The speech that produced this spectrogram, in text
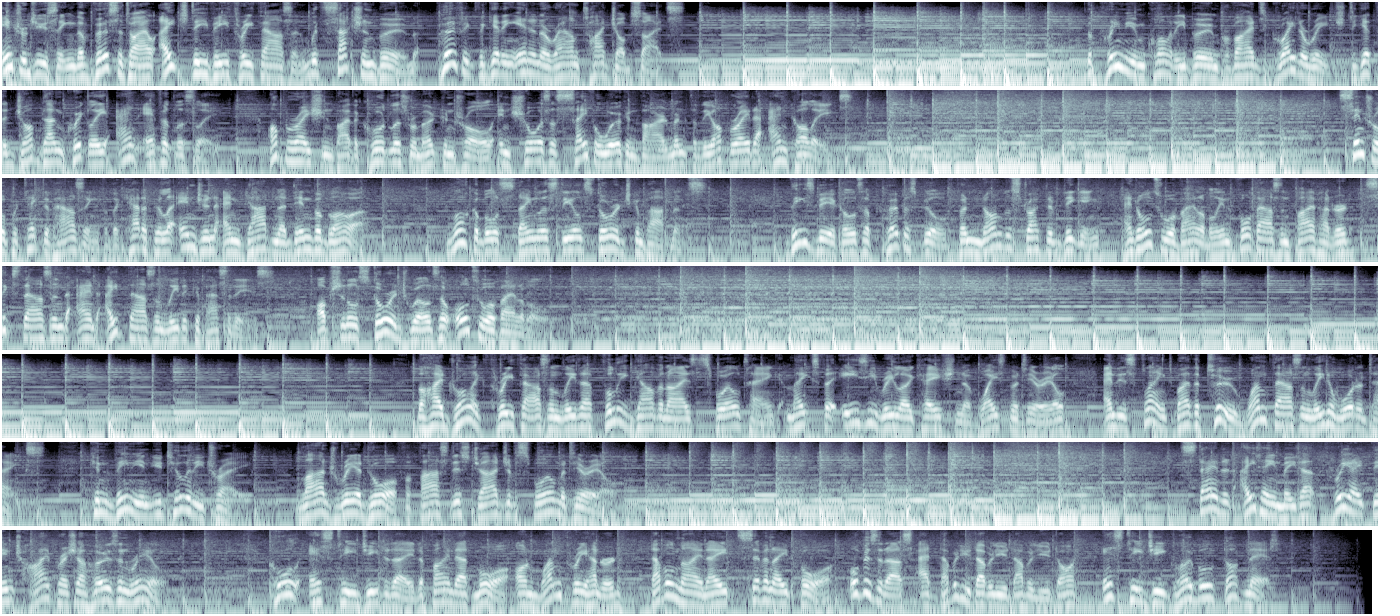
Introducing the versatile HDV 3000 with suction boom, perfect for getting in and around tight job sites. The premium quality boom provides greater reach to get the job done quickly and effortlessly. Operation by the cordless remote control ensures a safer work environment for the operator and colleagues. Central protective housing for the Caterpillar engine and Gardner Denver blower. Lockable stainless steel storage compartments. These vehicles are purpose-built for non-destructive digging and also available in 4,500, 6,000 and 8,000 litre capacities. Optional storage wells are also available. The hydraulic 3000 litre fully galvanised spoil tank makes for easy relocation of waste material and is flanked by the two 1000 litre water tanks. Convenient utility tray. Large rear door for fast discharge of spoil material. Standard 18 metre 3 8 inch high pressure hose and reel. Call STG today to find out more on 1300 998 784 or visit us at www.stgglobal.net.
